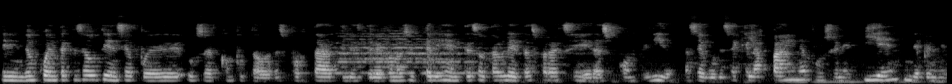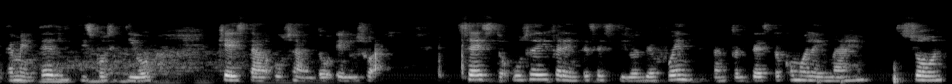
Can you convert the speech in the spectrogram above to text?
teniendo en cuenta que esa audiencia puede usar computadoras portátiles, teléfonos inteligentes o tabletas para acceder a su contenido. Asegúrese que la página funcione bien independientemente del dispositivo que está usando el usuario. Sexto, use diferentes estilos de fuente, tanto el texto como la imagen son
